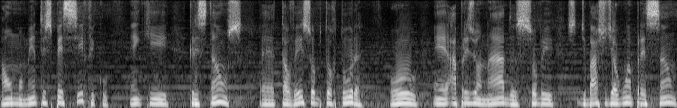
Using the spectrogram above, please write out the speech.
a um momento específico em que cristãos, é, talvez sob tortura, ou é, aprisionados sobre debaixo de alguma pressão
